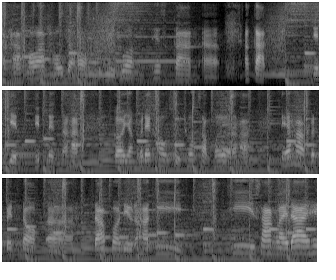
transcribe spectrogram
นะคะ เพราะว่าเขาจะออกในช่วงเทศกาลอาอากาศเย็นๆนิดหนึ่งนะคะ ก็ยังไม่ได้เข้าสู่ช่วงซัมเมอร์นะคะ เนี่ยค่ะเป็นเป็นดอก ดาร์ฟอร์ดิลนะคะที่ที่สร้างรายได้ให้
